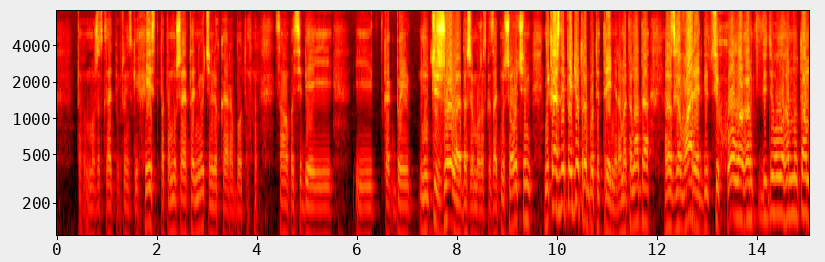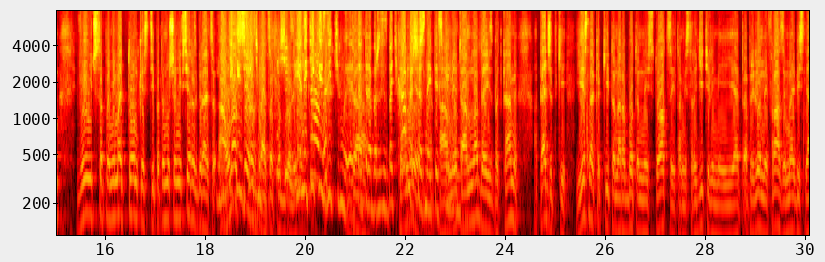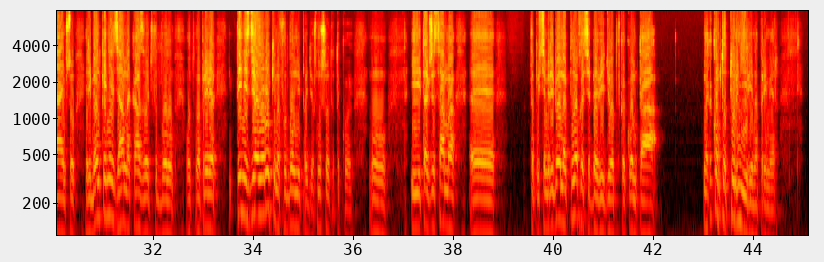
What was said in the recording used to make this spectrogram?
можно сказать по-украински, хейст, потому что это не очень легкая работа сама по себе. И, и как бы, ну, тяжелая даже, можно сказать, потому что очень, не каждый пойдет работать тренером, это надо разговаривать, быть психологом, физиологом, ну, там, выучиться понимать тонкости, потому что не все разбираются. И а, не у нас тільки з все дітьми. разбираются в І ще з футболе. І не тільки з дітьми, Да. там треба ж з батьками ще Конечно, знайти там, спільну. и там надо и с батьками. Опять же таки, есть на какие-то наработанные ситуации, там и с родителями, и оп- определенные фразы, мы объясняем, что ребенка нельзя наказывать футболом. Вот, например, ты не сделал уроки, на футбол не пойдешь. Ну что это такое? Ну, и так же само, э, допустим, ребенок плохо себя ведет в каком-то, на каком-то турнире, например,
